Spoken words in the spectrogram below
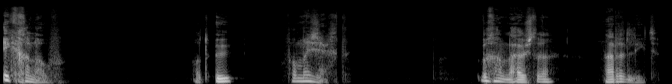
ik geloof wat u van mij zegt. We gaan luisteren naar het lied.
